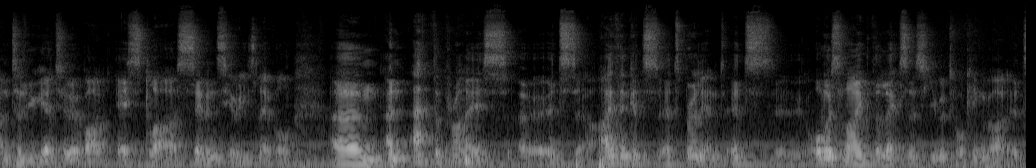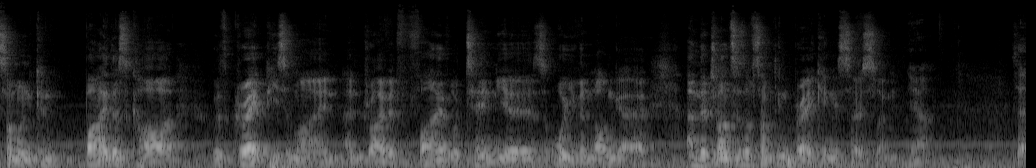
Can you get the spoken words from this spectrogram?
until you get to about S class seven series level. Um, and at the price, uh, it's I think it's it's brilliant. It's uh, almost like the Lexus you were talking about. It's someone can buy this car with great peace of mind and drive it for five or ten years or even longer, and the chances of something breaking is so slim. Yeah. So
